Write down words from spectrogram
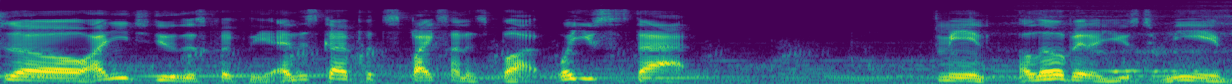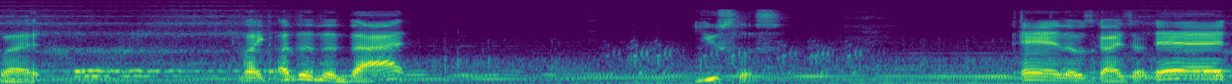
So, I need to do this quickly. And this guy put spikes on his butt. What use is that? I mean, a little bit of use to me, but... Like, other than that... Useless. And those guys are dead.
